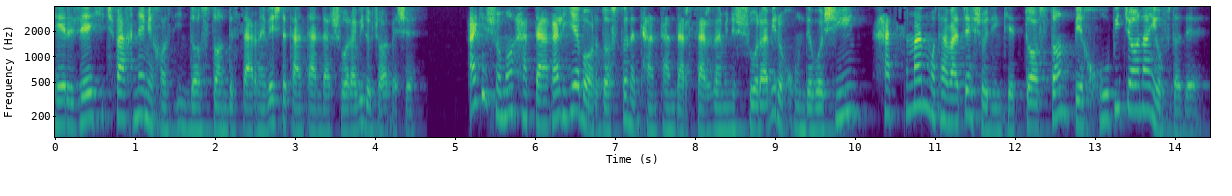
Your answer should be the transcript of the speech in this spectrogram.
هرژه هیچ وقت نمی‌خواست این داستان به سرنوشت تنتن در شوروی دچار بشه. اگه شما حداقل یه بار داستان تنتن در سرزمین شوروی رو خونده باشین حتما متوجه شدین که داستان به خوبی جا نیفتاده.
